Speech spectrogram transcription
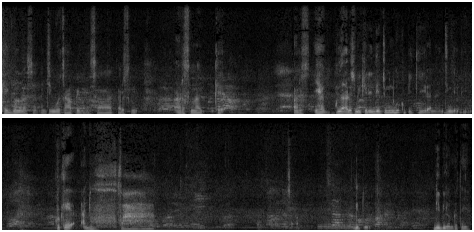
kayak gue ngerasa anjing gue capek saat harus harus ngeliat kayak harus ya gue harus mikirin dia cuman gue kepikiran anjing jadi. Gue kayak aduh fuck. Capek gitu. Dia bilang katanya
